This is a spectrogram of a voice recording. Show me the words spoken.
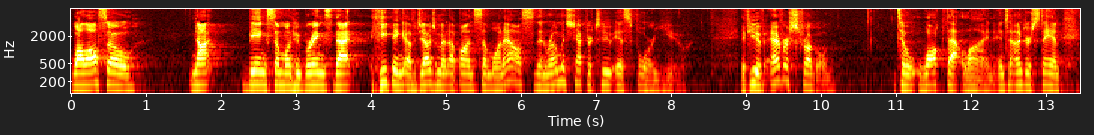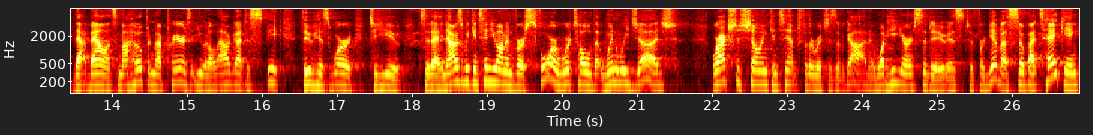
while also not being someone who brings that heaping of judgment upon someone else, then Romans chapter 2 is for you. If you have ever struggled to walk that line and to understand that balance, my hope and my prayer is that you would allow God to speak through His word to you today. Now, as we continue on in verse 4, we're told that when we judge, we're actually showing contempt for the riches of God. And what he yearns to do is to forgive us. So by taking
